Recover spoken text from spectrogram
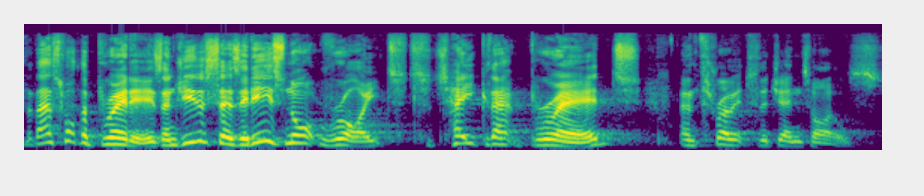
That That's what the bread is. And Jesus says it is not right to take that bread and throw it to the Gentiles.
